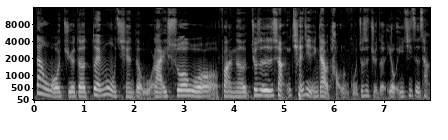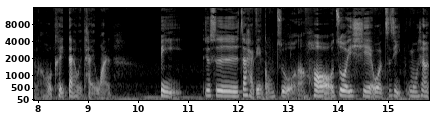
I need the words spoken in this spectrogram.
但我觉得对目前的我来说，我反而就是像前几年应该有讨论过，就是觉得有一技之长，然后可以带回台湾，比。就是在海边工作，然后做一些我自己某项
